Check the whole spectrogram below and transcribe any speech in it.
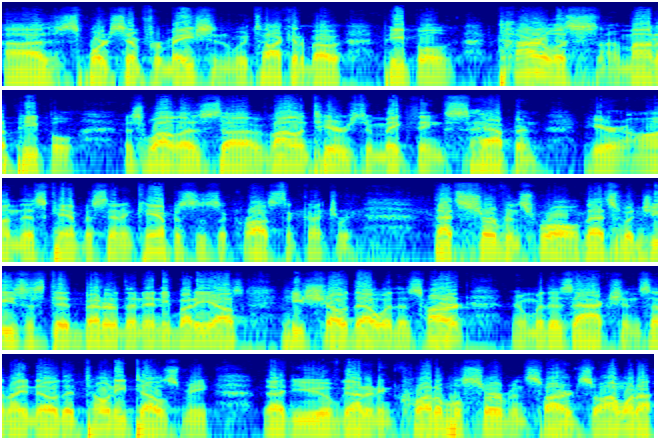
uh, sports information. We're talking about people, tireless amount of people, as well as uh, volunteers to make things happen here on this campus and in campuses across the country that servant's role. That's what Jesus did better than anybody else. He showed that with his heart and with his actions. And I know that Tony tells me that you have got an incredible servant's heart. So I want to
